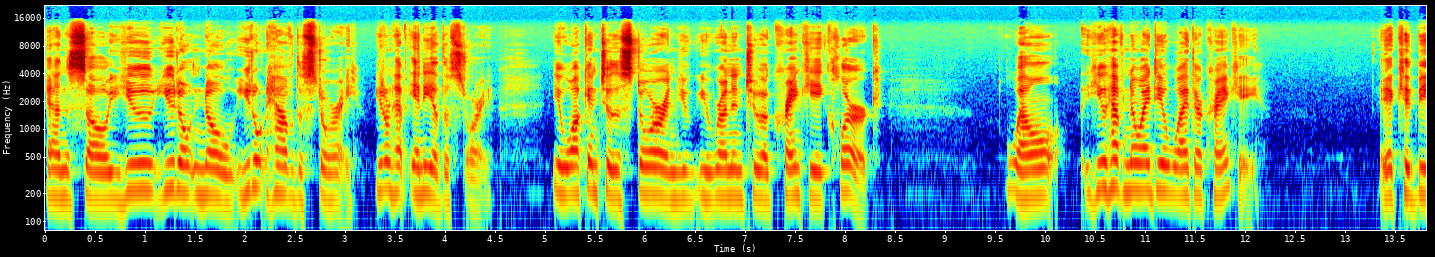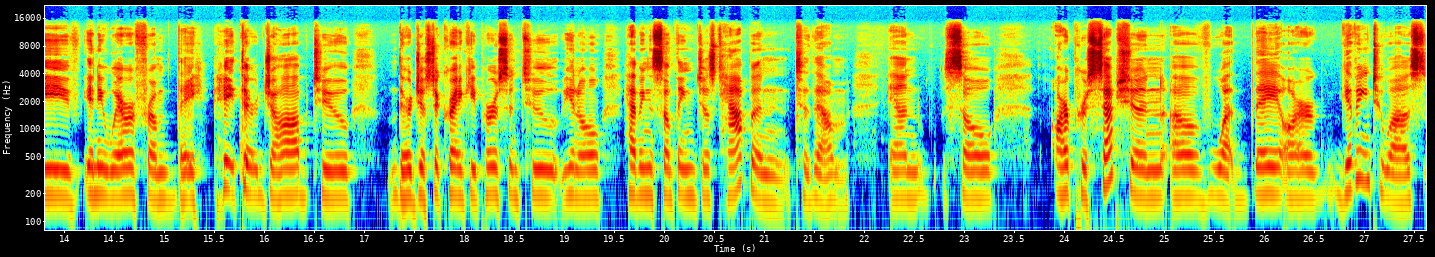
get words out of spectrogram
and so you you don't know you don't have the story. You don't have any of the story. You walk into the store and you, you run into a cranky clerk. Well you have no idea why they're cranky. It could be anywhere from they hate their job to they're just a cranky person to, you know, having something just happen to them. And so our perception of what they are giving to us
